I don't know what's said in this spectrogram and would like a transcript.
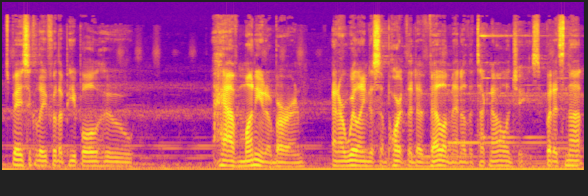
It's basically for the people who have money to burn and are willing to support the development of the technologies, but it's not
